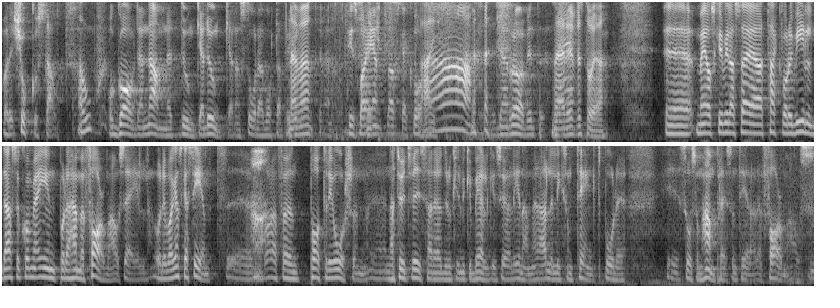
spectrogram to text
var det Chocostout. Oh. Och gav den namnet Dunka Dunka. Den står där borta på hyllan till vänster. Det finns bara en Snyggt. flaska kvar. Nice. Ah. Den rör vi inte. Nej, det förstår jag. Eh, Men jag skulle vilja säga att tack vare Vilda så kom jag in på det här med Farmhouse Ale. Och det var ganska sent. eh, Bara för ett par, tre år sedan. Naturligtvis hade jag druckit mycket belgisk öl innan, men jag hade aldrig liksom tänkt på det så som han presenterade, Farmhouse.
